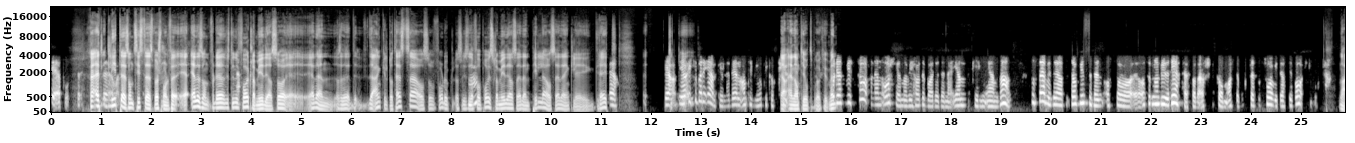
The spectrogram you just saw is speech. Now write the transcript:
det er positivt. Et, et lite sånn siste spørsmål. For er det sånn, for det, Hvis du nå får klamydia, så er det en altså det, det er enkelt å teste seg. og så får du, altså Hvis du mm. får påvist klamydia, så er det en pille, og så er det egentlig greit. Ja. Ja, ja, ikke bare én pille, det er en antibiotikakur. Ja, En antibiotikakur. Men Fordi at vi så for den år siden når vi hadde bare denne ene pillen én gang, så ser vi det at da begynte den også altså Når du retesta deg og sjekka om alt er borte, så så vi det at det var ikke borte. nei.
